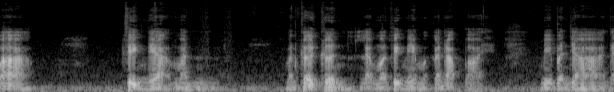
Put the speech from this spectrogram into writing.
ว่าสิ่งเนี้ยมันมันเกิดขึ้นแล้วมันสิ่งนี้มันก็ดับไป มีปัญญาใน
